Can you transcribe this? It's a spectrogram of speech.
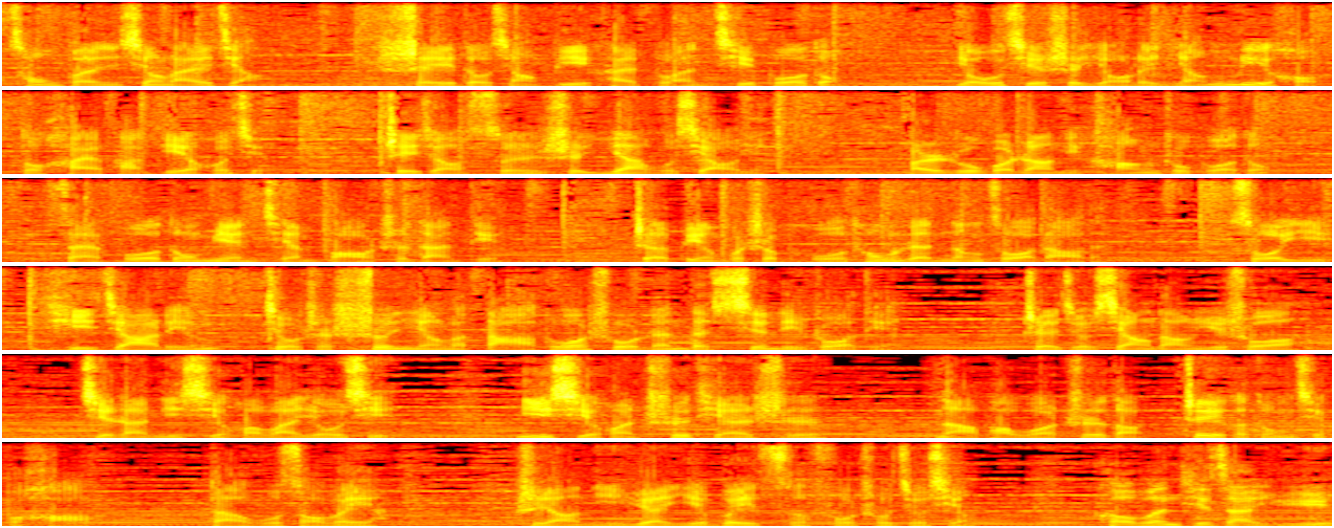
从本性来讲，谁都想避开短期波动，尤其是有了盈利后都害怕跌回去，这叫损失厌恶效应。而如果让你扛住波动，在波动面前保持淡定，这并不是普通人能做到的。所以 T 加零就是顺应了大多数人的心理弱点。这就相当于说，既然你喜欢玩游戏，你喜欢吃甜食，哪怕我知道这个东西不好，但无所谓啊，只要你愿意为此付出就行。可问题在于，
